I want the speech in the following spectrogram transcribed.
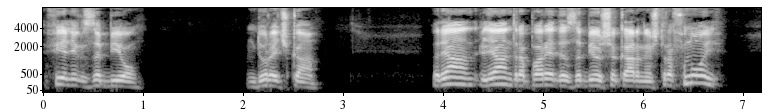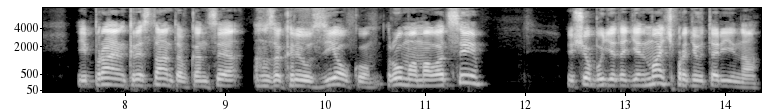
Феликс забил дурачка. Леандро Пареда забил шикарный штрафной. И Брайан Крестанта в конце закрыл сделку. Рома молодцы. Еще будет один матч против Тарина.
